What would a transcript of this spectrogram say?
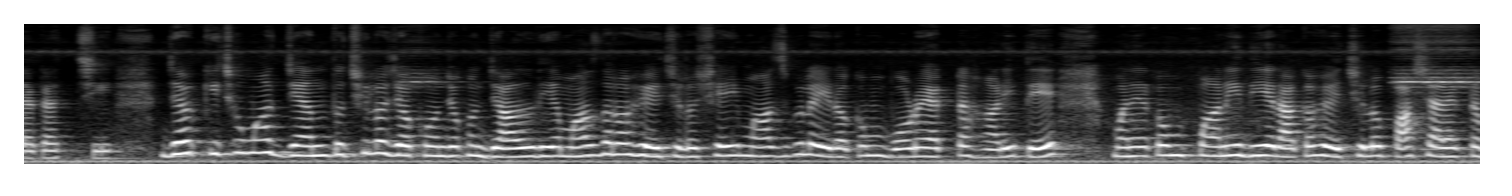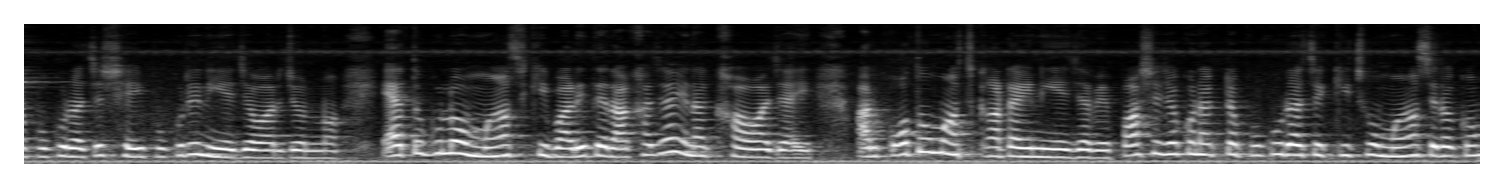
দেখাচ্ছি। যাই কিছু মাছ জ্যান্ত ছিল যখন যখন জাল দিয়ে মাছ ধরা হয়েছিল, সেই মাছগুলো এরকম বড় একটা হাঁড়িতে মানে এরকম পানি দিয়ে রাখা হয়েছিল। পাশে আরেকটা পুকুর আছে, সেই পুকুরে নিয়ে যাওয়ার জন্য। এতগুলো মাছ কি বাড়িতে রাখা যায় না খাওয়া যায়? আর কত মাছ কাঁটায় নিয়ে যাবে? পাশে যখন একটা পুকুর আছে, কিছু মাছ, এরকম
